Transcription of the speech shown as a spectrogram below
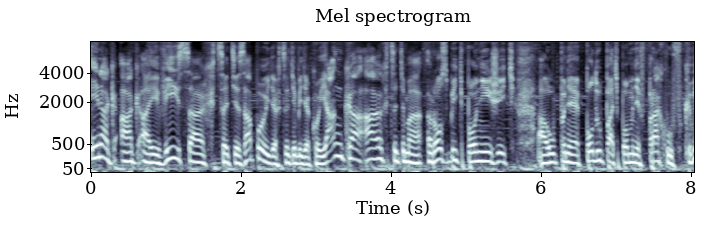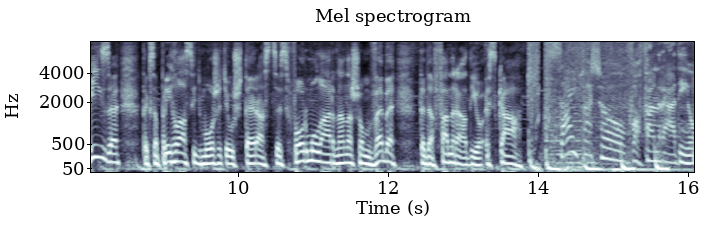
Inak, ak aj vy sa chcete zapojiť a chcete byť ako Janka a chcete ma rozbiť, ponížiť a úplne podúpať po mne v prachu v kvíze, tak sa prihlásiť môžete už teraz cez formulár na našom webe, teda fanradio.sk. Saifa Show vo Fan Rádiu.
